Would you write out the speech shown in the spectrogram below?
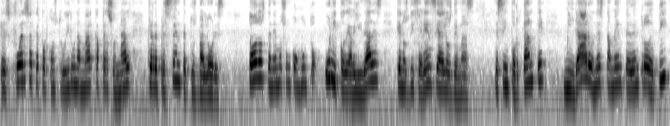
Esfuérzate por construir una marca personal que represente tus valores. Todos tenemos un conjunto único de habilidades que nos diferencia de los demás. Es importante mirar honestamente dentro de ti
